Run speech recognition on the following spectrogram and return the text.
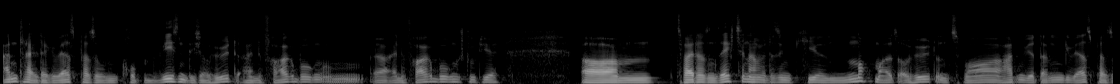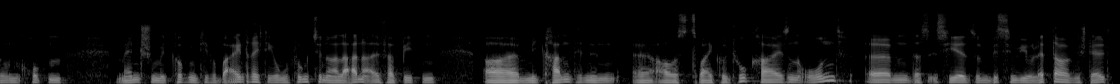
Anteil der Gewährspersonengruppen wesentlich erhöht, eine, Fragebogen, äh, eine Fragebogenstudie. Ähm, 2016 haben wir das in Kiel nochmals erhöht. Und zwar hatten wir dann Gewährspersonengruppen Menschen mit kognitiver Beeinträchtigung, funktionale Analphabeten, äh, Migrantinnen äh, aus zwei Kulturkreisen. Und, ähm, das ist hier so ein bisschen violett dargestellt,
